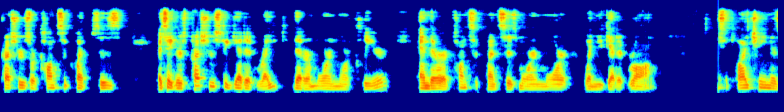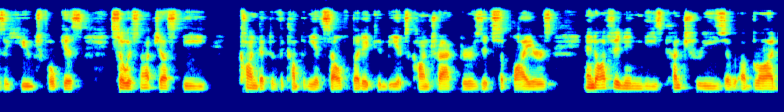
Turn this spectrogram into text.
pressures or consequences. I'd say there's pressures to get it right that are more and more clear, and there are consequences more and more when you get it wrong. Supply chain is a huge focus. So it's not just the conduct of the company itself, but it can be its contractors, its suppliers. And often in these countries abroad,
